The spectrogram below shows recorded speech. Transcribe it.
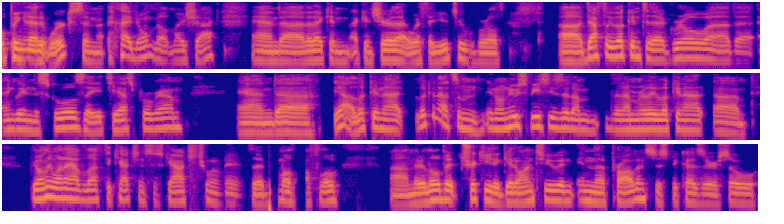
hoping that it works and I don't melt my shack and uh, that I can I can share that with the YouTube world. Uh, definitely looking to grow uh, the angling in the schools, the ATS program, and uh, yeah, looking at looking at some you know new species that I'm that I'm really looking at. Um, the only one I have left to catch in Saskatchewan is the bigmouth buffalo. Um, they're a little bit tricky to get onto in, in the province just because they're so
